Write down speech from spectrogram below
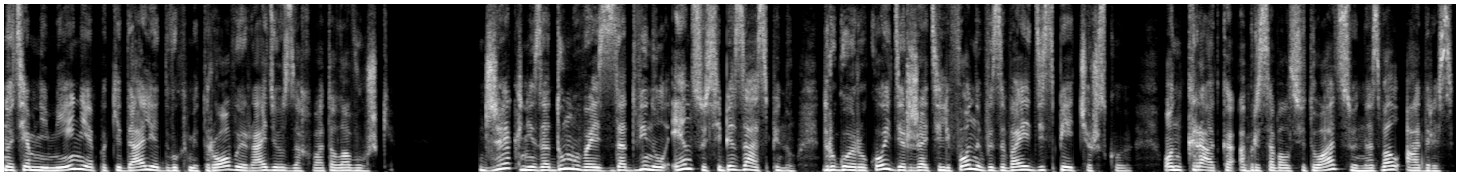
но тем не менее покидали двухметровый радиус захвата ловушки. Джек, не задумываясь, задвинул Энсу себе за спину, другой рукой держа телефон и вызывая диспетчерскую. Он кратко обрисовал ситуацию, назвал адрес.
